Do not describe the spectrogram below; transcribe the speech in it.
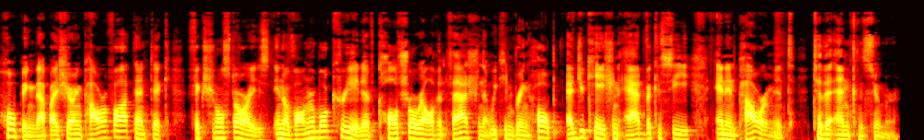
Hoping that by sharing powerful, authentic, fictional stories in a vulnerable, creative, cultural relevant fashion that we can bring hope, education, advocacy, and empowerment to the end consumer.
